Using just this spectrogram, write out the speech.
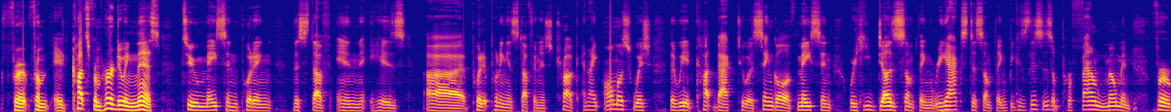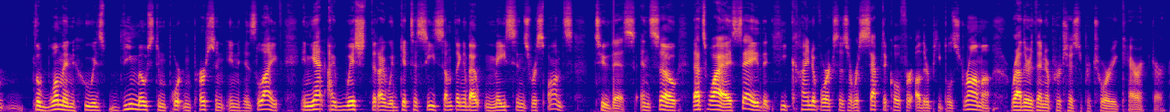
for from it cuts from her doing this to Mason putting the stuff in his uh, put it putting his stuff in his truck, and I almost wish that we had cut back to a single of Mason where he does something, reacts to something, because this is a profound moment for the woman who is the most important person in his life, and yet I wish that I would get to see something about Mason's response to this. And so that's why I say that he kind of works as a receptacle for other people's drama rather than a participatory character.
